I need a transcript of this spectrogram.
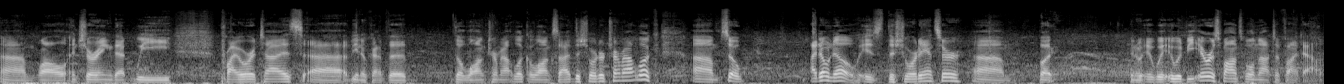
um, while ensuring that we prioritize, uh, you know, kind of the the long term outlook alongside the shorter term outlook. Um, so I don't know is the short answer, um, but you know it, w- it, would be irresponsible not to find out.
